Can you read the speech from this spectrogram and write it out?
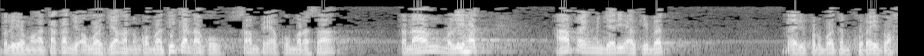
Beliau mengatakan, "Ya Allah, jangan Engkau matikan aku sampai aku merasa tenang melihat apa yang menjadi akibat dari perbuatan Quraidah."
